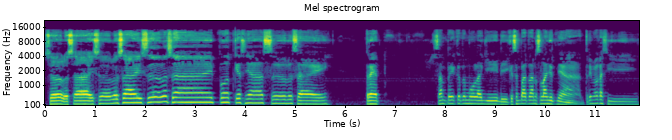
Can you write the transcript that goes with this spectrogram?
Selesai, selesai, selesai Podcastnya selesai. Thread Sampai ketemu lagi di kesempatan selanjutnya. Terima kasih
